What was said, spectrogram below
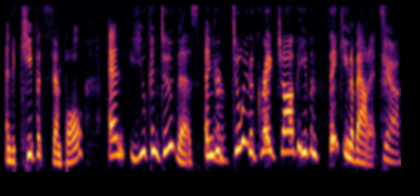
and to keep it simple. And you can do this. And you're doing a great job even thinking about it. Yeah.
